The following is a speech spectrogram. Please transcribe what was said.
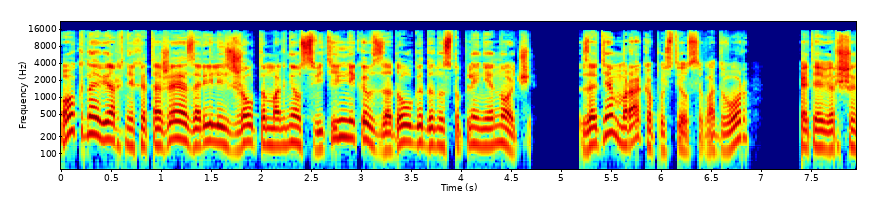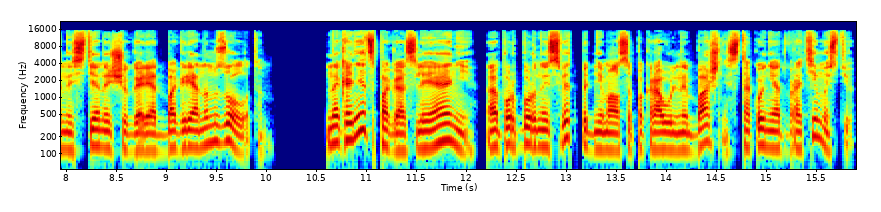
Окна верхних этажей озарились желтым огнем светильников задолго до наступления ночи. Затем мрак опустился во двор, хотя вершины стен еще горят багряным золотом. Наконец погасли и они, а пурпурный свет поднимался по караульной башне с такой неотвратимостью,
